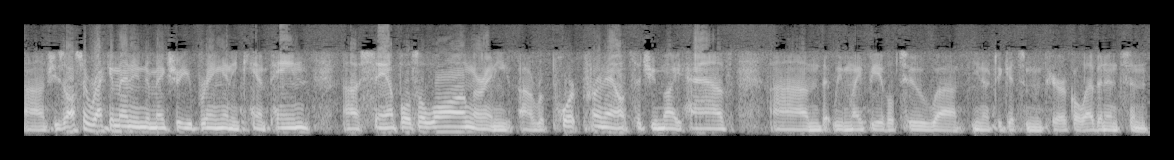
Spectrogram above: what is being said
Um, she's also recommending to make sure you bring any campaign samples along or any report printouts that you might have um, that we might be able to uh, you know, to get some empirical evidence and,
